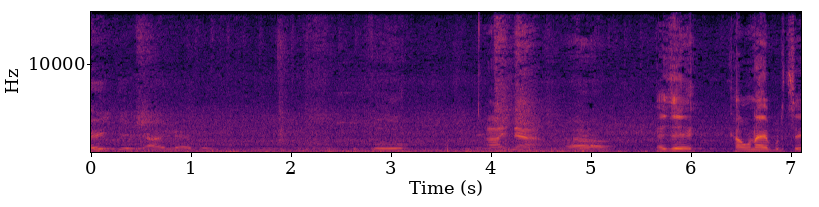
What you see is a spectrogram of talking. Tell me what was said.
এই যে আইলা তো আই না। এই যে খাওন আয় পড়ছে।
